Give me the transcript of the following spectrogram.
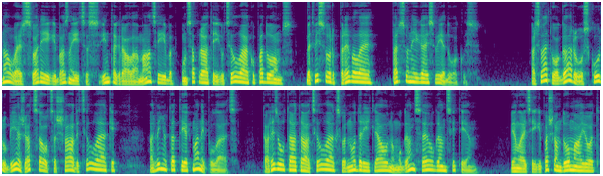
nav vairs svarīgi baznīcas integrālā mācība un saprātīgu cilvēku padoms, bet visur prevalē personīgais viedoklis. Ar svēto garu, uz kuru bieži atsaucas šādi cilvēki, ar viņu tad tiek manipulēts. Kā rezultātā cilvēks var nodarīt ļaunumu gan sev, gan citiem. Vienlaicīgi pašam domājot,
